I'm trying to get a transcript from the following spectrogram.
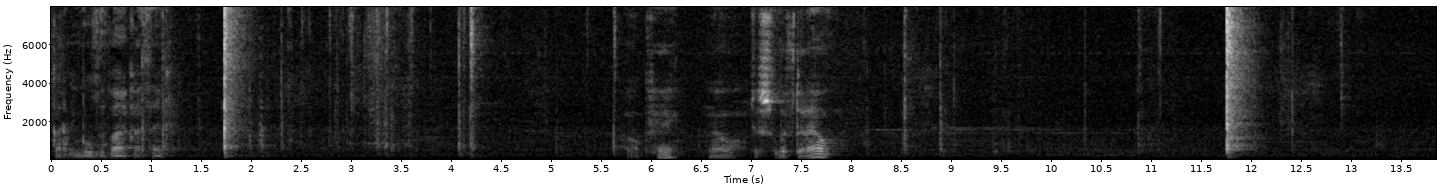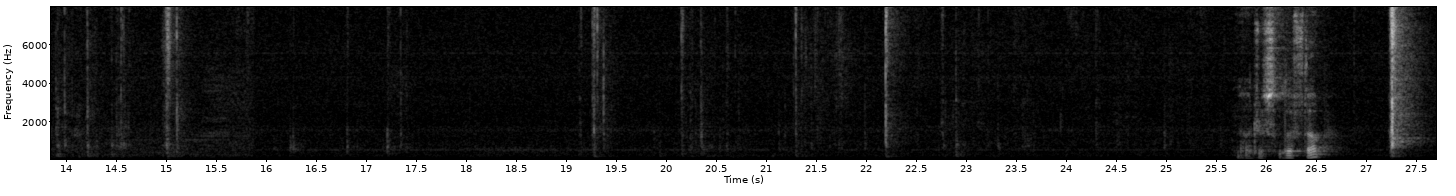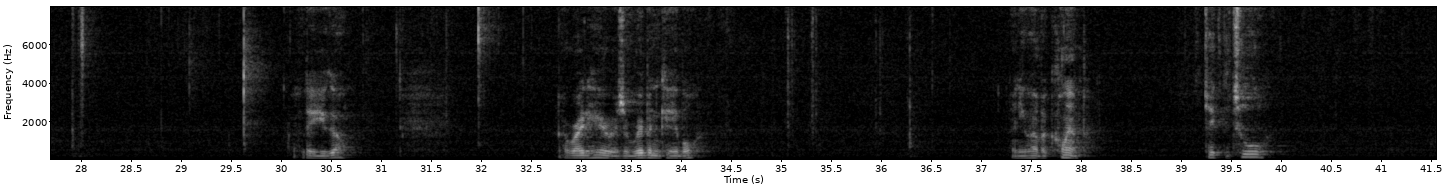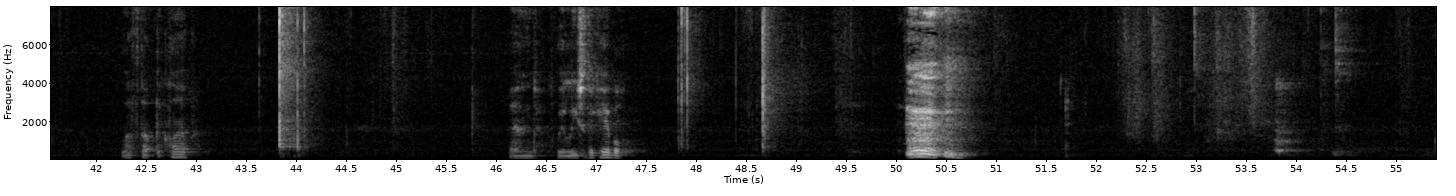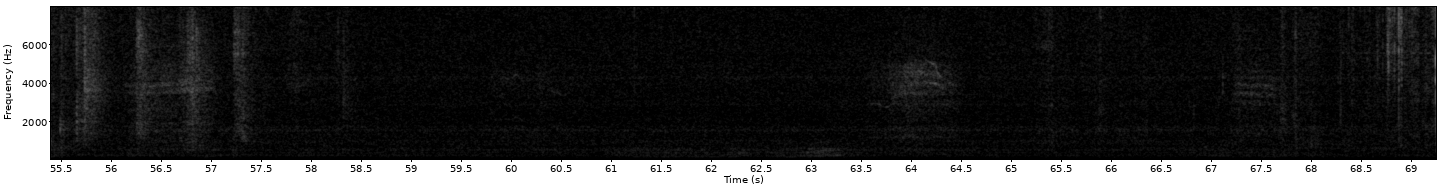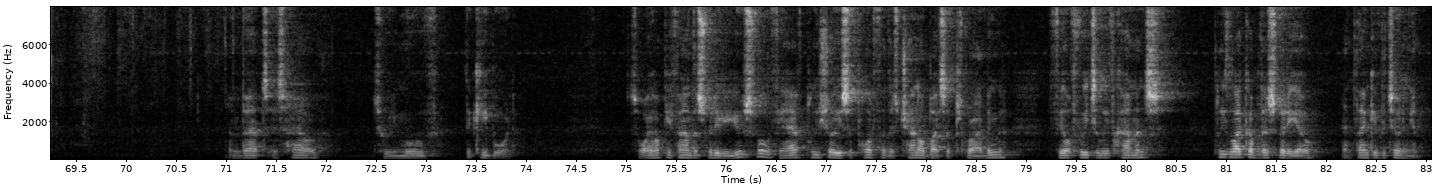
Gotta remove the back, I think. Okay, now just lift it out. Now just lift up. There you go. Now right here is a ribbon cable. And you have a clamp. Take the tool, lift up the clamp, and release the cable. And that is how to remove the keyboard. So I hope you found this video useful. If you have, please show your support for this channel by subscribing. Feel free to leave comments. Please like up this video, and thank you for tuning in.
